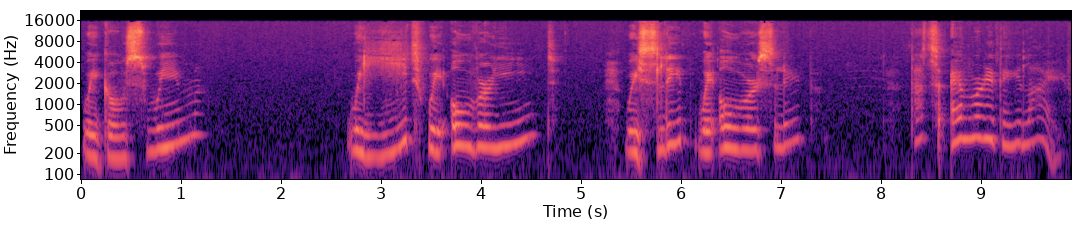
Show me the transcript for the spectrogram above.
we go swim, we eat, we overeat, we sleep, we oversleep. That's everyday life.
